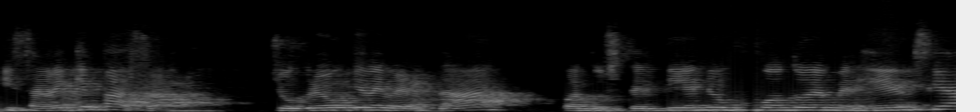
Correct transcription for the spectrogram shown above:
¿Y, sabe qué pasa? Yo creo que de verdad, cuando usted tiene un fondo de emergencia,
